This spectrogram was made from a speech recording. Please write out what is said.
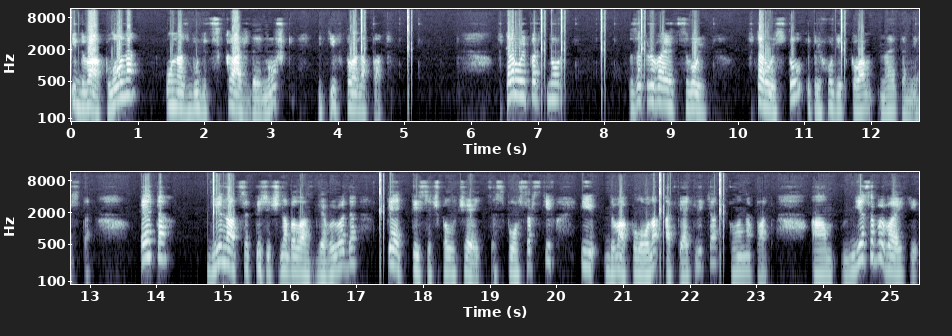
И два клона у нас будет с каждой ножки идти в клонопад. Второй партнер закрывает свой второй стол и приходит к вам на это место. Это 12 тысяч на баланс для вывода, 5 тысяч получается спонсорских и два клона опять летят в клонопад. Не забывайте,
